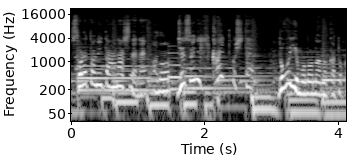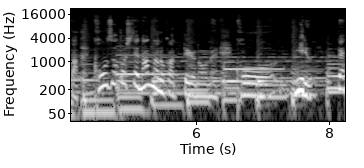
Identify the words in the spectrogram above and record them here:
それと似た話でねあの純粋に機械としてどういうものなのかとか構造として何なのかっていうのをねこう見る。で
